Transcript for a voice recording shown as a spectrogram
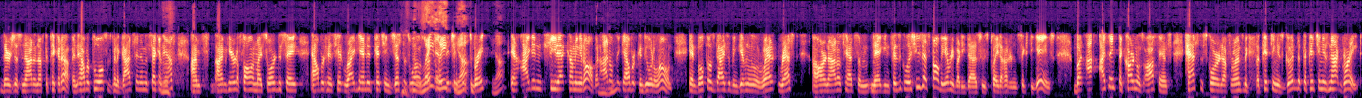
there's just not enough to pick it up. And Albert Pujols has been a godsend in the second half. I'm I'm here to fall on my sword to say Albert has hit right-handed pitching just as well as Lately, left-handed pitching yeah. since the break. Yeah. And I didn't see that coming at all. But I don't think Albert can do it alone. And both those guys have been given a little rest. Uh, Arenado's had some nagging physical issues. That's probably everybody does who's played 160 games. But I, I think the Cardinals' offense has to score enough runs because the pitching is good, but the pitching is not great.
